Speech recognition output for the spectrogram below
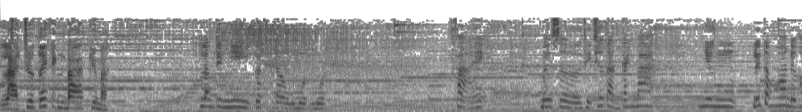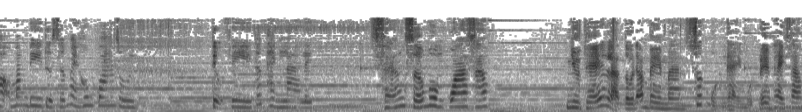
là chưa tới canh ba kia mà. Lâm Tiên Nhi gật đầu buồn buồn Phải Bây giờ thì chưa tàn canh ba Nhưng Lý Tầm Hoan được họ mang đi từ sớm ngày hôm qua rồi. Tiểu Phi thất thanh la lên Sáng sớm hôm qua sao? Như thế là tôi đã mê man suốt một ngày một đêm hay sao?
